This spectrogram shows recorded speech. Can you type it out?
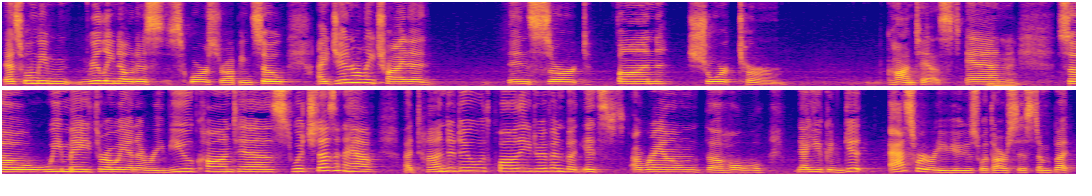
that's when we really notice scores dropping. So i generally try to insert fun short term contest. And so we may throw in a review contest which doesn't have a ton to do with quality driven but it's around the whole now you can get ask for reviews with our system but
